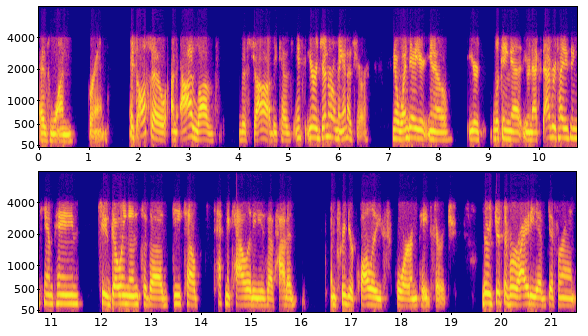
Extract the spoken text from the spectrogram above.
as one brand. It's also, I mean, I love this job because you're a general manager. You know, one day you're, you know, you're looking at your next advertising campaign to going into the detailed technicalities of how to improve your quality score in paid search. There's just a variety of different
